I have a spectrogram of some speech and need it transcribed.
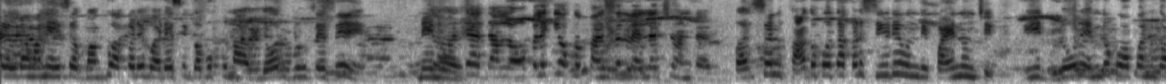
వెళ్దామని వేసే. మగ్గు అక్కడే పడేసి గబుక్కున్న డోర్ చూసేసి నేను అంటే దాని లోపలికి ఒక పర్సన్ వెళ్ళొచ్చు అంటారు. పర్సన్ కాకపోతే అక్కడ సీడీ ఉంది పైనుంచి. ఈ డోర్ ఎందుకు ఓపెన్గా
